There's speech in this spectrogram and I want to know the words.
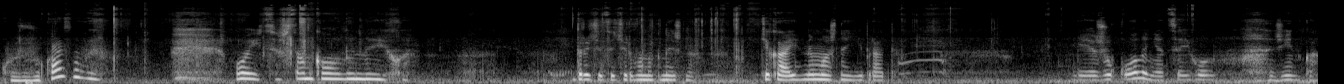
Кожука зловив. Ой, це ж самка олениха. До речі, це червонокнижна. Тікай, не можна її брати. Є жук оленя, це його жінка.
